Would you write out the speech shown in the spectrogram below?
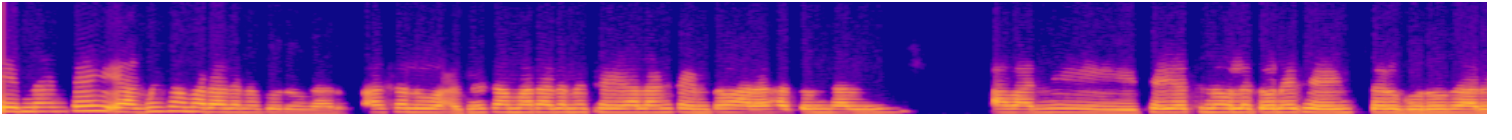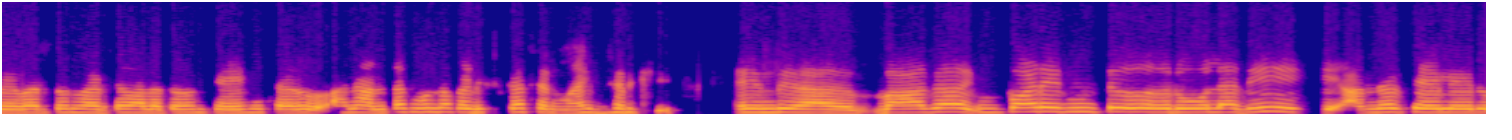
ఏంటంటే ఈ అగ్ని సమారాధన గురువు గారు అసలు అగ్ని సమారాధన చేయాలంటే ఎంతో అర్హత ఉండాలి. అవన్నీ చేయొచ్చిన వాళ్ళతోనే చేయిస్తారు గురువు గారు ఎవరితో పడితే వాళ్ళతో చేయించారు అని అంతకుముందు ఒక డిస్కషన్ మా ఇద్దరికి. అండ్ బాగా ఇంపార్టెంట్ రోల్ అది అందరు చేయలేరు.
